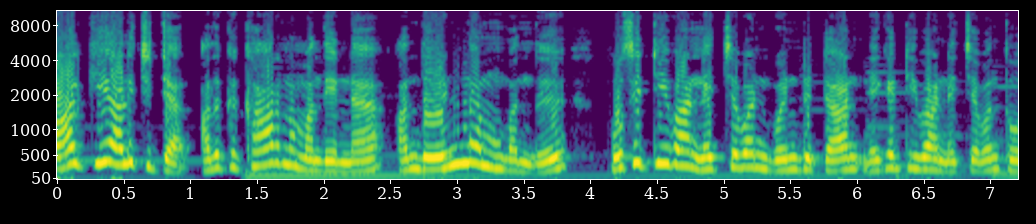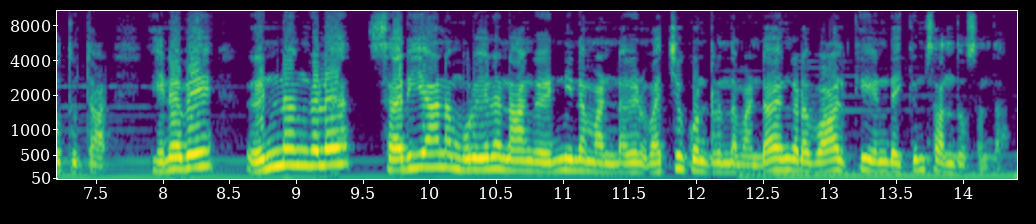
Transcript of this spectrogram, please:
வாழ்க்கையை அழிச்சிட்டார். அதுக்கு காரணம் வந்து என்ன? அந்த எண்ணம் வந்து பொசிட்டிவ் நெச்சவன் வென்றுட்டான் நெகட்டிவா நெச்சவன் தோத்துட்டான் எனவே எண்ணங்களை சரியான முறையில நாங்க எண்ணின மண்ண வச்சு கொண்டிருந்த மண்டா எங்களோட வாழ்க்கை என்றைக்கும் சந்தோஷம்தான்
